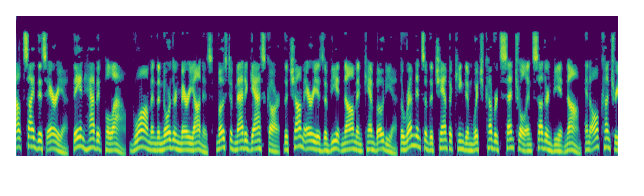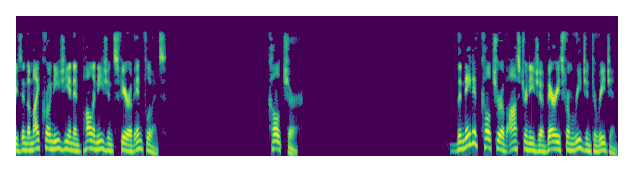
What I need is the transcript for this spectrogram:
Outside this area, they inhabit Palau, Guam and the Northern Marianas, most of Madagascar, the Cham areas of Vietnam and Cambodia, the remnants of the Champa Kingdom which covered central and southern Vietnam, and all countries in the Micronesian and Polynesian sphere of influence. Culture The native culture of Austronesia varies from region to region.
